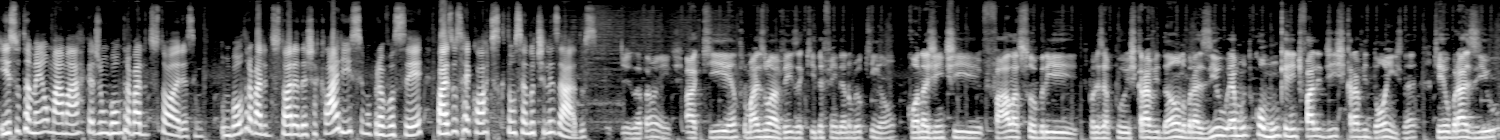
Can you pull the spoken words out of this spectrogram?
Isso também é uma marca de um bom trabalho de história. Assim. Um bom trabalho de história deixa claríssimo para você quais os recortes que estão sendo utilizados. Exatamente. Aqui entro mais uma vez aqui defendendo o meu quinhão. Quando a gente fala sobre, por exemplo, escravidão no Brasil, é muito comum que a gente fale de escravidões, né? Que o Brasil,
